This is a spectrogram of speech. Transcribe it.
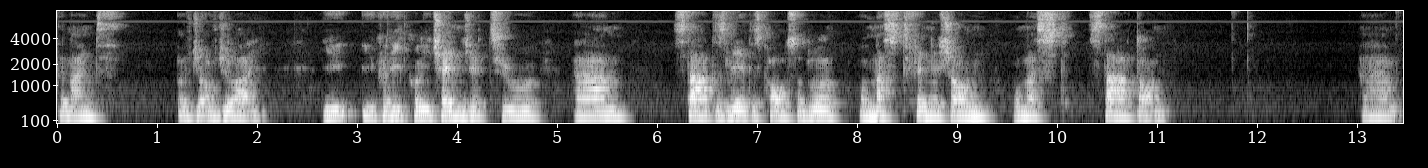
the 9th of, of July. You, you could equally change it to um, start as late as possible or must finish on or must start on. Um,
